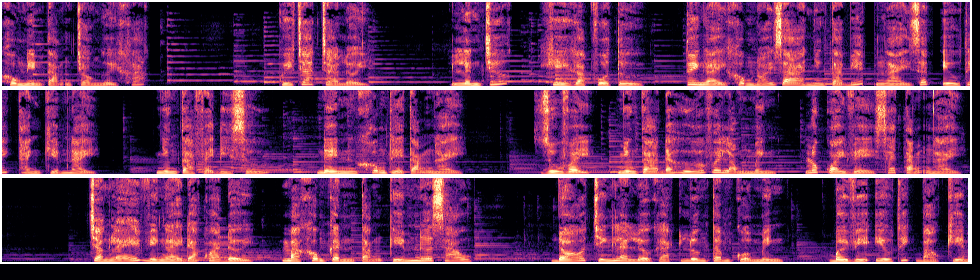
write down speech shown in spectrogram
không nên tặng cho người khác. Quý Trát trả lời, lần trước khi gặp vua Từ, tuy ngài không nói ra nhưng ta biết ngài rất yêu thích thanh kiếm này, nhưng ta phải đi sứ nên không thể tặng ngài. Dù vậy, nhưng ta đã hứa với lòng mình lúc quay về sẽ tặng ngài. Chẳng lẽ vì ngài đã qua đời mà không cần tặng kiếm nữa sao? Đó chính là lừa gạt lương tâm của mình, bởi vì yêu thích bảo kiếm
